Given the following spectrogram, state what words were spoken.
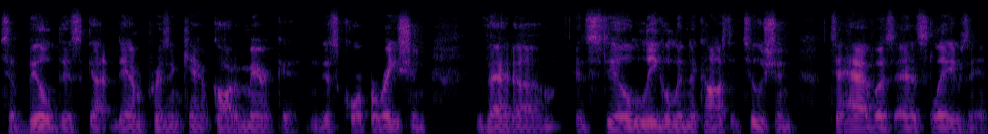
to build this goddamn prison camp called America, this corporation that um, it's still legal in the Constitution to have us as slaves in.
